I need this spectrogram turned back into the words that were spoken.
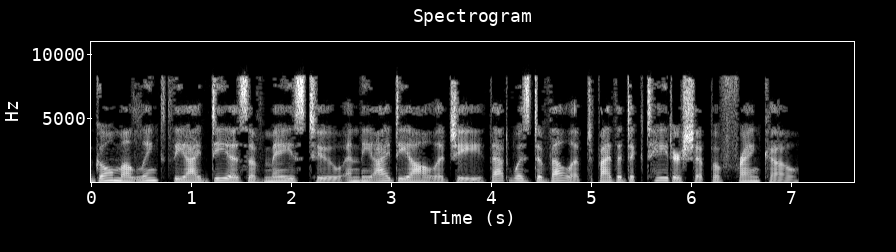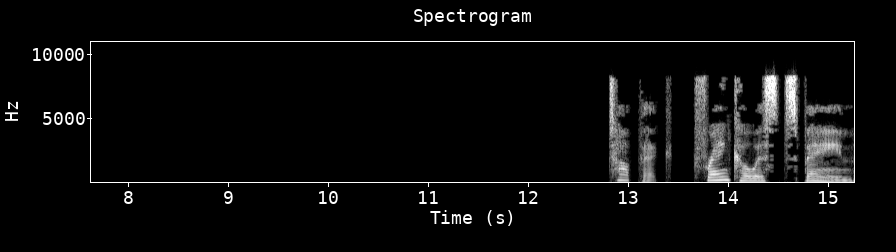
Goma linked the ideas of Maeztu and the ideology that was developed by the dictatorship of Franco. Francoist Spain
